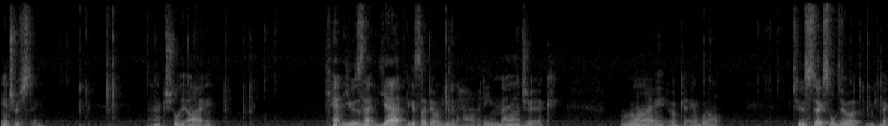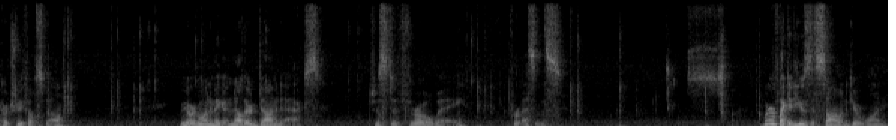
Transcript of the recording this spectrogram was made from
Interesting. Actually, I can't use that yet because I don't even have any magic. Right, okay, well. Two sticks will do it. We can make our tree fill spell. We are going to make another diamond axe. Just to throw away for essence. I wonder if I could use the Silent Gear one.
